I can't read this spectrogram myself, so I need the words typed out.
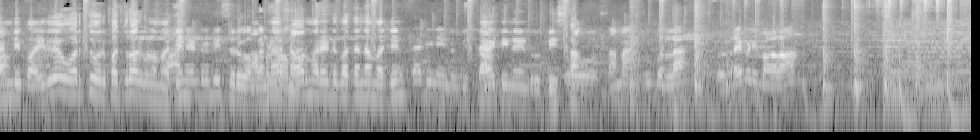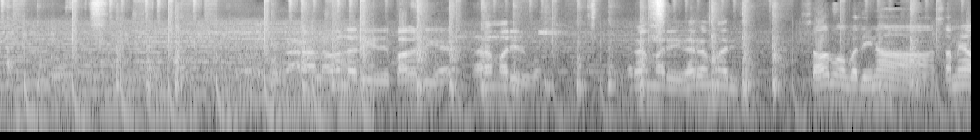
கண்டிப்பா. இதுவே ஒர்த்து ஒரு பத்து ரூபா இருக்கும்ல மார்டின் டென் ருபீஸ் இருக்கும் அப்படின்னா ஷவர்மா ரேட்டு பார்த்தா Martin thirty nine rupees thirty nine rupees தான். செம சூப்பர்ல ட்ரை பண்ணி பார்க்கலாம். லெவல்ல இருக்குது பார்க்கறதுக்கு வேற மாதிரி இருக்கும். வேற மாதிரி வேற மாதிரி. ஷவர்மா பார்த்தீங்கன்னா செமையா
